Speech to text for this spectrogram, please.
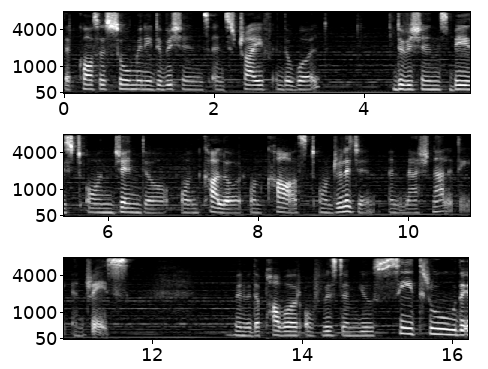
that causes so many divisions and strife in the world. Divisions based on gender, on color, on caste, on religion, and nationality and race when with the power of wisdom you see through the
